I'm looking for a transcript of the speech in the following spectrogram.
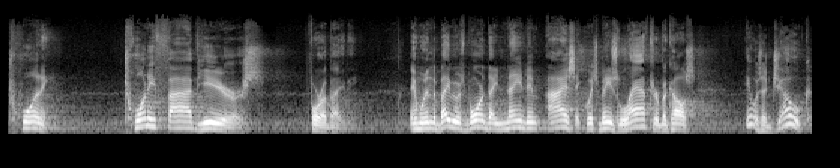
twenty, twenty-five years for a baby. And when the baby was born, they named him Isaac, which means laughter because it was a joke.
